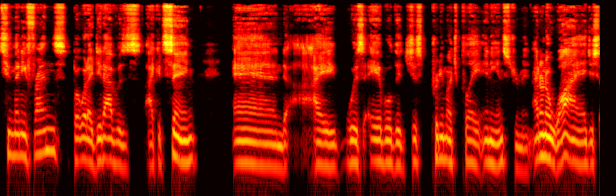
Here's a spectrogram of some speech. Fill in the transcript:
too many friends but what i did have was i could sing and I was able to just pretty much play any instrument. I don't know why. I just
